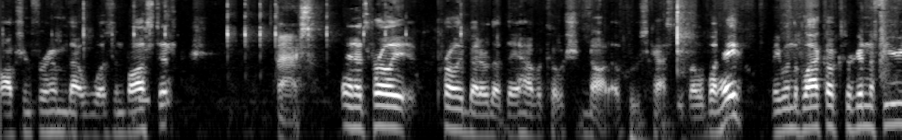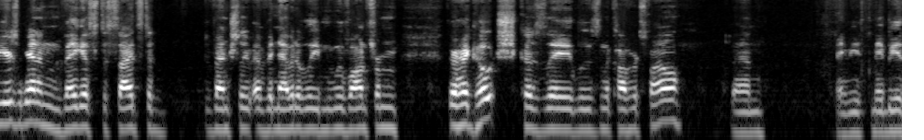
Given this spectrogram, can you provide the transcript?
option for him. That was in Boston, Facts. and it's probably probably better that they have a coach not of Bruce Cassidy's level. But hey, maybe when the Blackhawks are good in a few years again, and Vegas decides to eventually inevitably move on from their head coach because they lose in the conference final, then maybe maybe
